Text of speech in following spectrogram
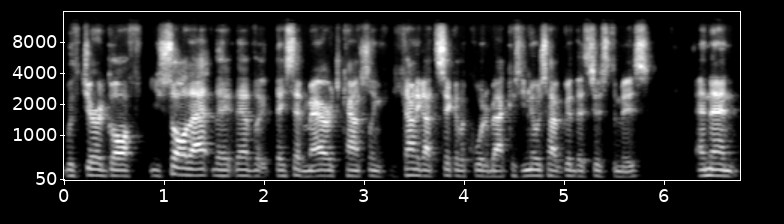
with Jared Goff, you saw that they, they have like they said marriage counseling. He kind of got sick of the quarterback because he knows how good that system is. And then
